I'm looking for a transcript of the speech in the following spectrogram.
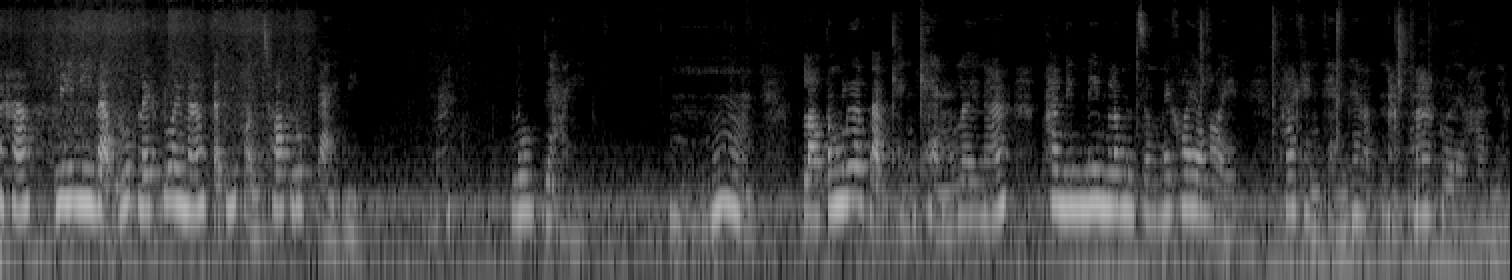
นะคะ มีมีแบบลูกเล็กด้วยนะ แต่พี่ฝนชอบลูกใหญ่นี่นะลูกใหญ่ อืมเราต้องเลือกแบบแข็งๆเลยนะ ถ้านิ่มๆแล้วมันจะไม่ค่อยอร่อย ถ้าแข็งๆเนี่ยหนักมากเลยะค่ะเนี่ย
